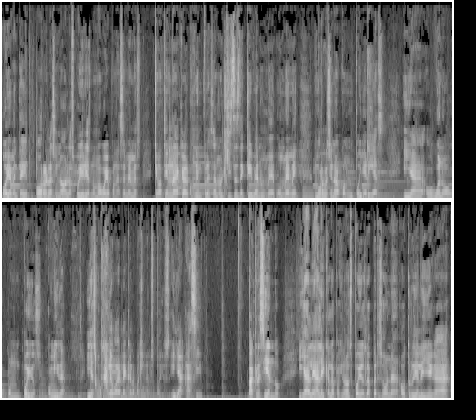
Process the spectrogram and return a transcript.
Obviamente todo relacionado a las pollerías, no me voy a poner a hacer memes que no tienen nada que ver con la empresa, no, el chiste es de que vean un, un meme relacionado con pollerías y ya, o bueno, con pollos, comida y es como, ah, le voy a dar like a la página de los pollos y ya así va creciendo y ya le da like la página de los pollos la persona, otro día le llega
